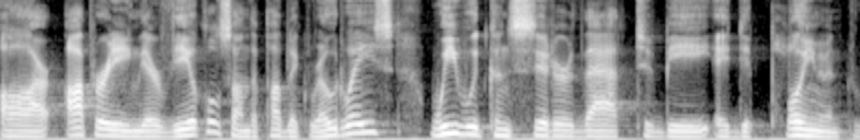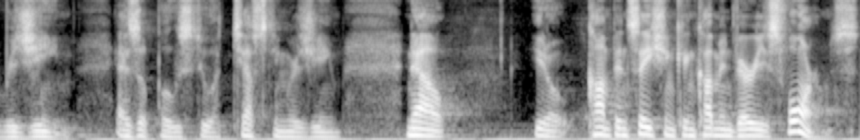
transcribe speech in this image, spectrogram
are operating their vehicles on the public roadways, we would consider that to be a deployment regime as opposed to a testing regime. Now, you know, compensation can come in various forms.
